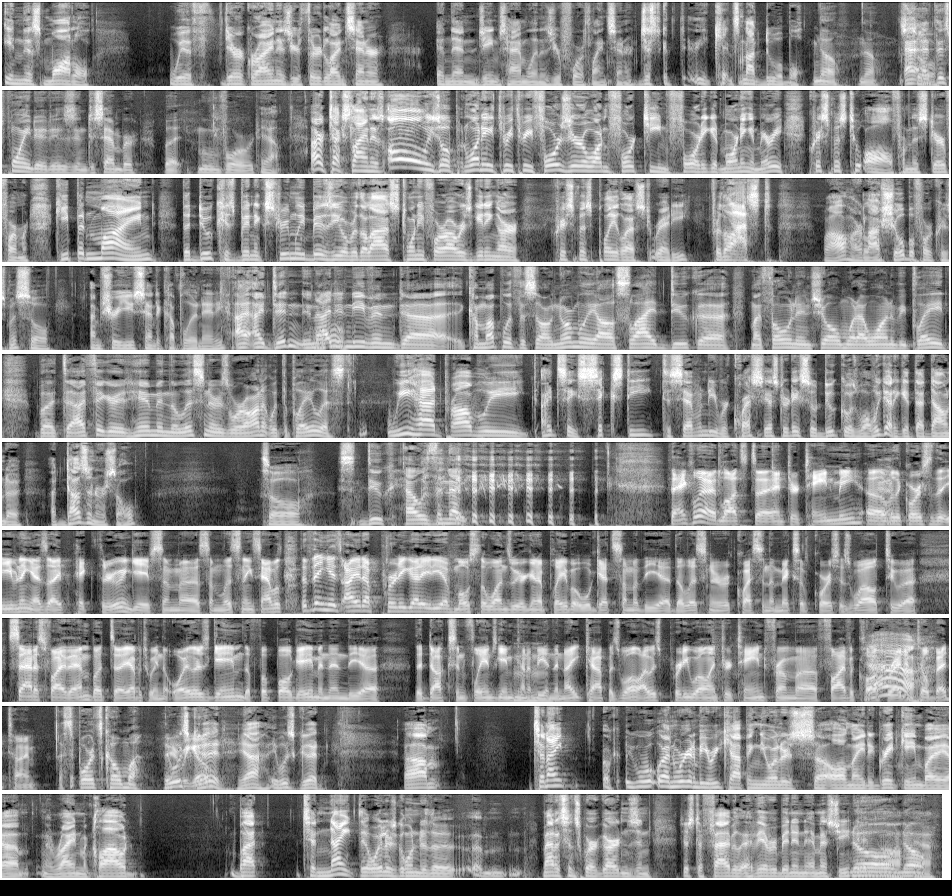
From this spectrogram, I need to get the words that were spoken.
in this model with Derek Ryan as your third line center and then James Hamblin is your fourth line center. Just it's not doable. No, no. So, at, at, this point, it is in December, but moving forward, yeah. Our text line is always open one eight three three four zero one fourteen forty. Good morning and Merry Christmas to all from the Stair Farmer. Keep in mind the Duke has been extremely busy over the last twenty four hours getting our Christmas playlist ready for the last well our last show before Christmas. So I'm sure you sent a couple in, Eddie. I, I didn't, and oh. I didn't even uh, come up with the song. Normally, I'll slide Duke uh, my phone and show him what I want to be played, but uh, I figured him and the listeners were on it with the playlist. We had probably, I'd say, 60 to 70 requests yesterday. So Duke goes, Well, we got to get that down to a dozen or so. So, Duke, how was the night? thankfully, I had lots to entertain me uh, yeah. over the course of the evening as I picked through and gave some uh, some listening samples. The thing is, I had a pretty good idea of most of the ones we were going to play, but we'll get some of the uh, the listener requests in the mix, of course, as well to uh, satisfy them. But uh, yeah, between the Oilers game, the football game, and then the uh, the Ducks and Flames game kind of mm-hmm. being the nightcap as well. I was pretty well entertained from uh, five o'clock yeah. right until bedtime. A sports coma. It there was good. Yeah, it was good. Um, tonight, Okay, and we're going to be recapping the Oilers uh, all night. A great game by um, Ryan McLeod. But tonight, the Oilers go into the um, Madison Square Gardens and just a fabulous. Have you ever been in MSG? No, oh, no. Yeah.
